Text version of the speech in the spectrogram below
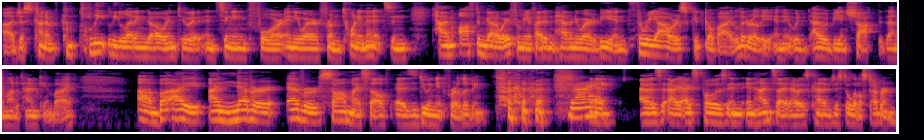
uh, just kind of completely letting go into it and singing for anywhere from 20 minutes. And time often got away from me if I didn't have anywhere to be. And three hours could go by literally, and it would I would be in shock that that amount of time came by. Um, but I I never ever saw myself as doing it for a living. right. And I was, I, I, suppose, in, in hindsight, I was kind of just a little stubborn,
